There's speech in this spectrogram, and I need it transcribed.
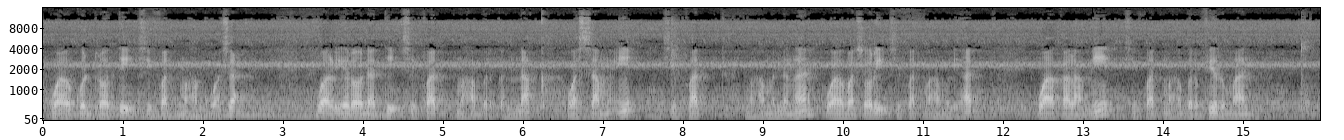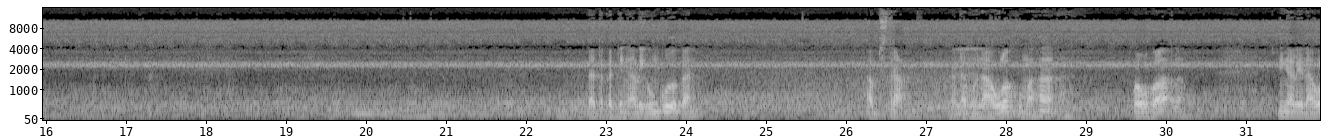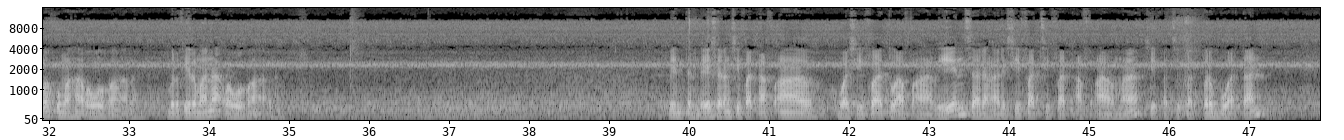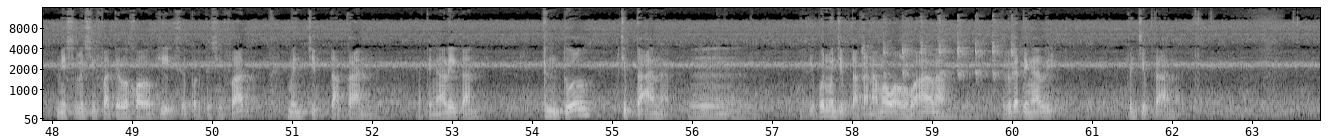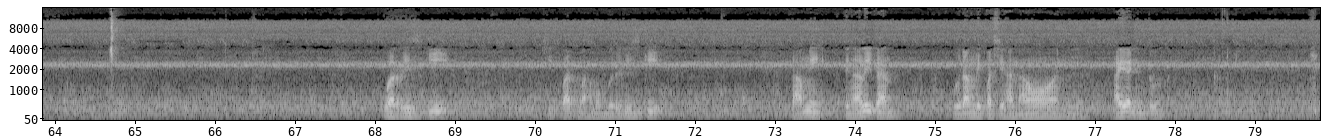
Wal kudrati sifat maha kuasa. Wal irodati sifat maha berkehendak wasam'i sifat maha mendengar wal basori sifat maha melihat wal kalami sifat maha berfirman. Kita ketinggali unggul kan? Abstrak. Namun Allah kumaha? Wallahu a'lam. Ninggalin Allah kumaha? A'lam. Berfirmana? A'lam Binten deh sarang sifat af'al. Wa sifatu af'alin sarang ada sifat-sifat af'al ma sifat-sifat perbuatan. Mislu sifatil kholki seperti sifat menciptakan. Ketingali kan? Tentul ciptaan. Hmm. meskipun menciptakan nama wallahu alam. Tapi ketingali penciptaan. Warizki sifat maha memberi rizki. Kami tinggali kan? Kurang di pasihan naon. Ayah jentun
